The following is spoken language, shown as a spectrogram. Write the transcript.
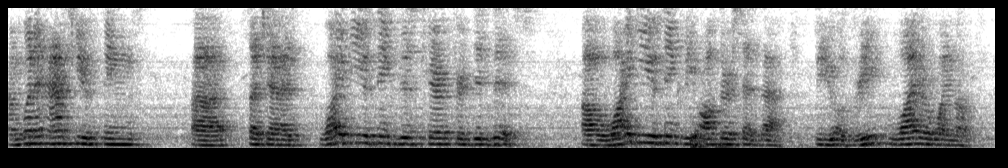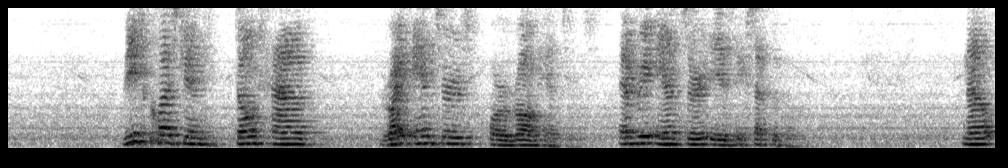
I'm going to ask you things uh, such as, why do you think this character did this? Uh, why do you think the author said that? Do you agree? Why or why not? These questions don't have right answers or wrong answers. Every answer is acceptable. Now,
